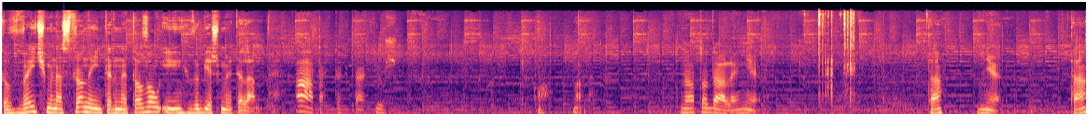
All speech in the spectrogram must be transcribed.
To wejdźmy na stronę internetową i wybierzmy te lampy. A, tak, tak, tak, już. O, mamy. No to dalej, nie, Ta, nie, ta,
